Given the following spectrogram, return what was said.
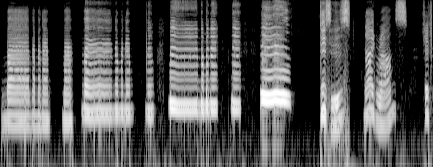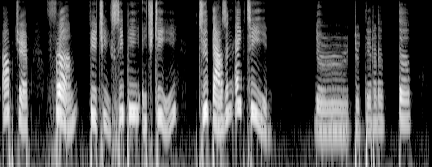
This is Nigrams Church Object from VTCPHT 2018.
